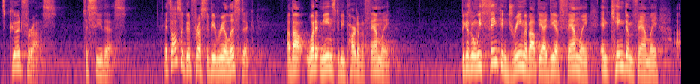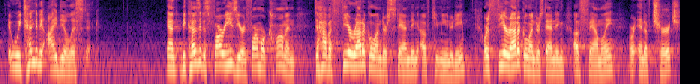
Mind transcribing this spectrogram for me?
It's good for us to see this. It's also good for us to be realistic about what it means to be part of a family. Because when we think and dream about the idea of family and kingdom family, uh, we tend to be idealistic. And because it is far easier and far more common to have a theoretical understanding of community or a theoretical understanding of family or, and of church,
